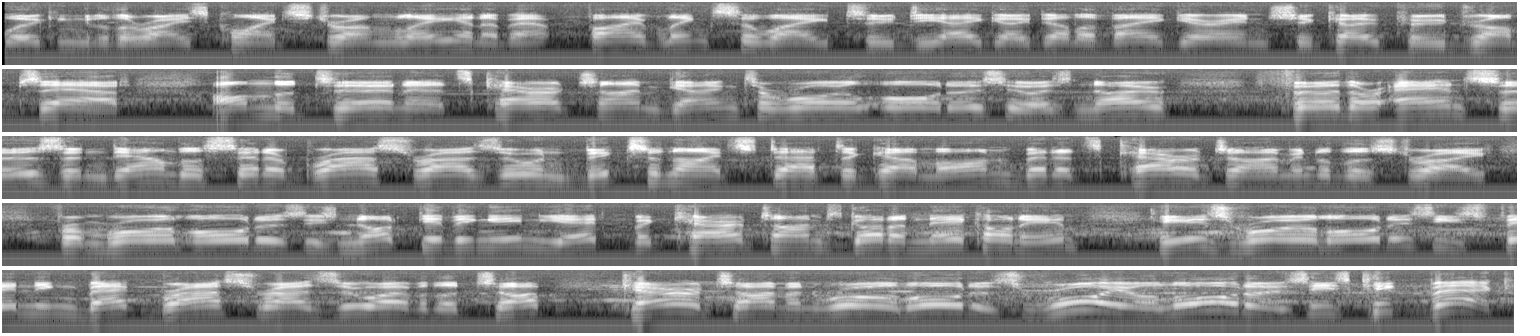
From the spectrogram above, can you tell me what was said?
Working into the race quite strongly and about five lengths away to Diego de la Vega and Shikoku drops out. On the turn it's Carrot Time going to Royal Orders who has no further answers and down the centre Brass Razu and Vixenite start to come on but it's Carrot Time into the straight. From Royal Orders he's not giving in yet but Carrot Time's got a neck on him. Here's Royal Orders he's fending back Brass Razu over the top. Carrot Time and Royal Orders. Royal Orders he's kicked back.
